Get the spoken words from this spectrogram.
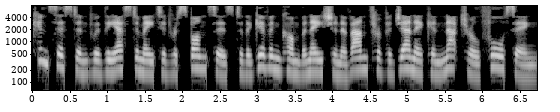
consistent with the estimated responses to the given combination of anthropogenic and natural forcing,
